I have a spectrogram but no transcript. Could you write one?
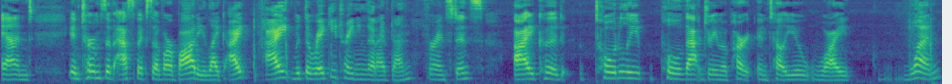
and in terms of aspects of our body. Like i i with the reiki training that i've done for instance i could totally pull that dream apart and tell you why one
